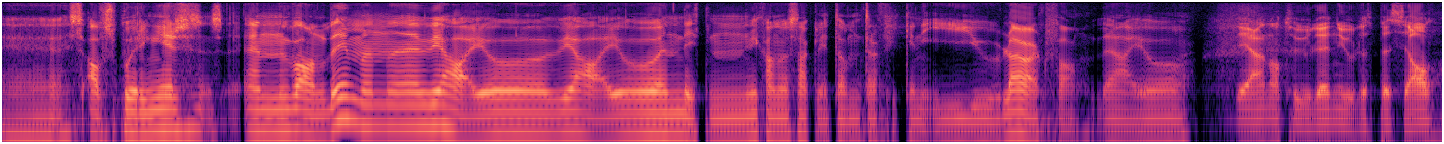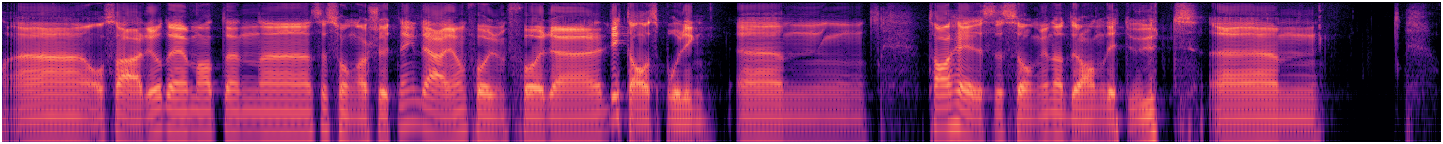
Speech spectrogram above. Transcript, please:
eh, avsporinger enn vanlig, men eh, vi har jo Vi har jo en liten Vi kan jo snakke litt om trafikken i jula, i hvert fall. Det er jo Det er naturlig en julespesial. Eh, og så er det jo det med at en eh, sesongavslutning det er jo en form for eh, litt avsporing. Eh, ta hele sesongen og dra den litt ut. Eh,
